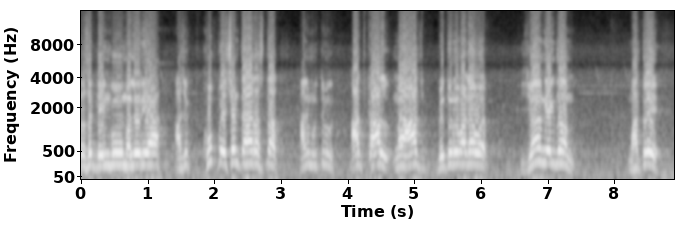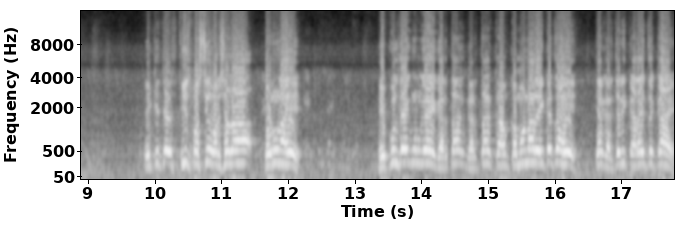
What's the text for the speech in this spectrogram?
तसं डेंग्यू मलेरिया असे खूप पेशंट तयार असतात. आणि मृत्यू आज काल मग आज बेदुर्गवाड्यावर यंग एकदम म्हात्रे एकेचाळीस तीस पस्तीस वर्षाचा तरुण आहे. एकुलता एक मुलगा आहे. घरता घरता क कमवणार एकच आहे. त्या घरच्यांनी करायचं काय?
